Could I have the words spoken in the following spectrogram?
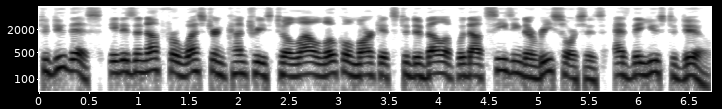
To do this, it is enough for Western countries to allow local markets to develop without seizing their resources, as they used to do.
